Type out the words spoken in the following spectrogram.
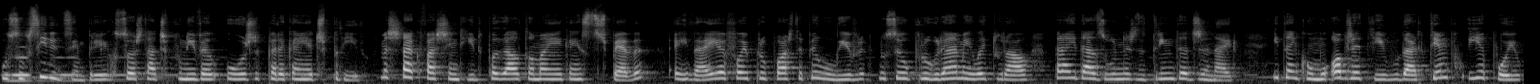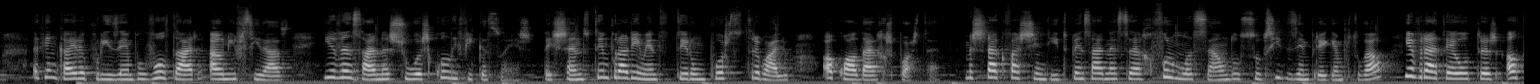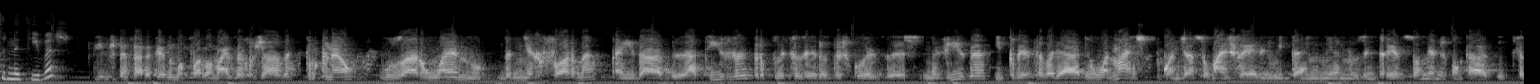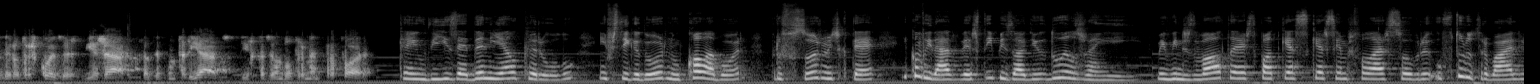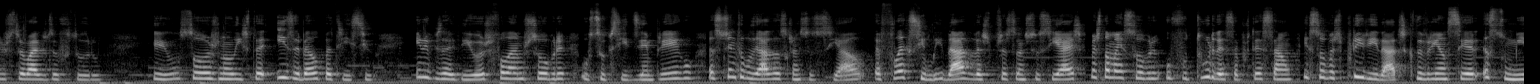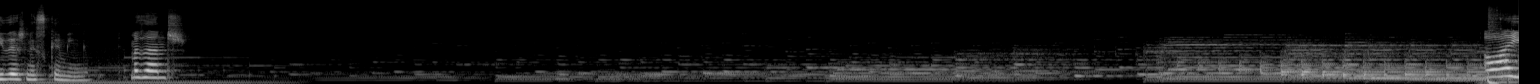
O subsídio de desemprego só está disponível hoje para quem é despedido, mas será que faz sentido pagá-lo também a quem se despede? A ideia foi proposta pelo LIVRE no seu programa eleitoral para a ida às urnas de 30 de janeiro e tem como objetivo dar tempo e apoio a quem queira, por exemplo, voltar à universidade e avançar nas suas qualificações, deixando temporariamente de ter um posto de trabalho ao qual dar resposta. Mas será que faz sentido pensar nessa reformulação do subsídio de desemprego em Portugal? E haverá até outras alternativas? Podíamos pensar até de uma forma mais arrojada, porque não usar um ano da minha reforma em idade ativa para poder fazer outras coisas na vida e poder trabalhar um ano mais, quando já sou mais velho e tenho menos interesse ou menos vontade de fazer outras coisas, de viajar, fazer voluntariado, de ir fazer um doutoramento para fora. Quem o diz é Daniel Carolo, investigador no Colabor, professor no Isqueté e convidado deste episódio do Eles Vêm Aí. Bem-vindos de volta a este podcast que quer sempre falar sobre o futuro do trabalho e os trabalhos do futuro. Eu sou a jornalista Isabel Patrício e no episódio de hoje falamos sobre o subsídio de desemprego, a sustentabilidade da segurança social, a flexibilidade das prestações sociais, mas também sobre o futuro dessa proteção e sobre as prioridades que deveriam ser assumidas nesse caminho. Mas antes,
